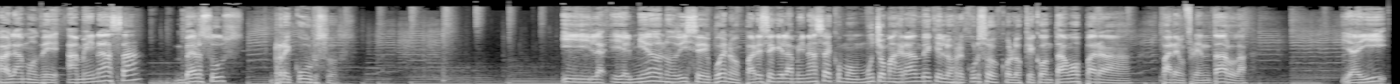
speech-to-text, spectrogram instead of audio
hablamos de amenaza versus recursos. Y, el miedo nos dice, bueno, parece que la amenaza es como mucho más grande que los recursos con los que contamos para, para enfrentarla. Y ahí,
